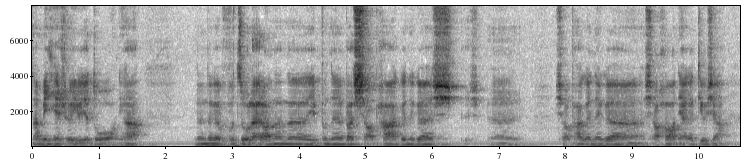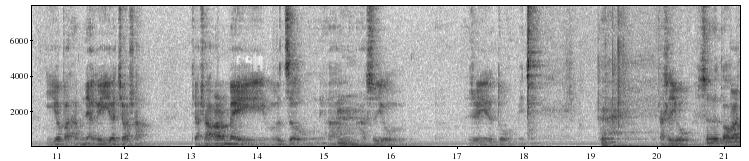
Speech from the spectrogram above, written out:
那明天人有点多哦，你看，那那个吴总来了，那那也不能把小帕跟那个小呃小帕跟那个小浩两个丢下，也要把他们两个也要叫上，加上二妹吴总，你看、还是有人也多每天，但是有八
